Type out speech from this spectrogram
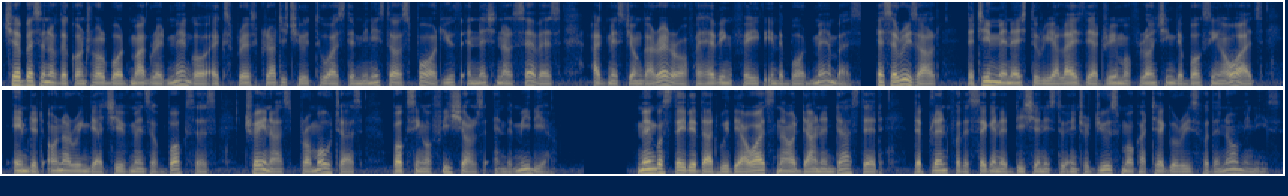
Chairperson of the Control Board Magreth Mengo expressed gratitude towards the Minister of Sport, Youth and National Service, Agnes Tjongarero, for having faith in the board members. As a result, the team managed to realize their dream of launching the Boxing Awards aimed at honoring the achievements of boxers, trainers, promoters, boxing officials, and the media. Mengo stated that with the awards now done and dusted, the plan for the second edition is to introduce more categories for the nominees.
